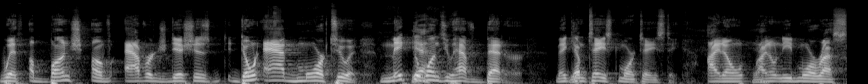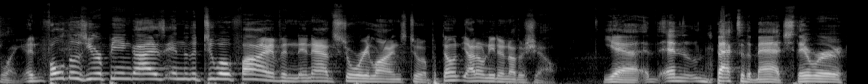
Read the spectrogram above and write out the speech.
with a bunch of average dishes. Don't add more to it. Make the Yeah. ones you have better. Make them taste more tasty. I don't. I don't need more wrestling. And fold those European guys into the 205 and, and add storylines to it. But don't. I don't need another show. Yeah, and back to the match. There were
